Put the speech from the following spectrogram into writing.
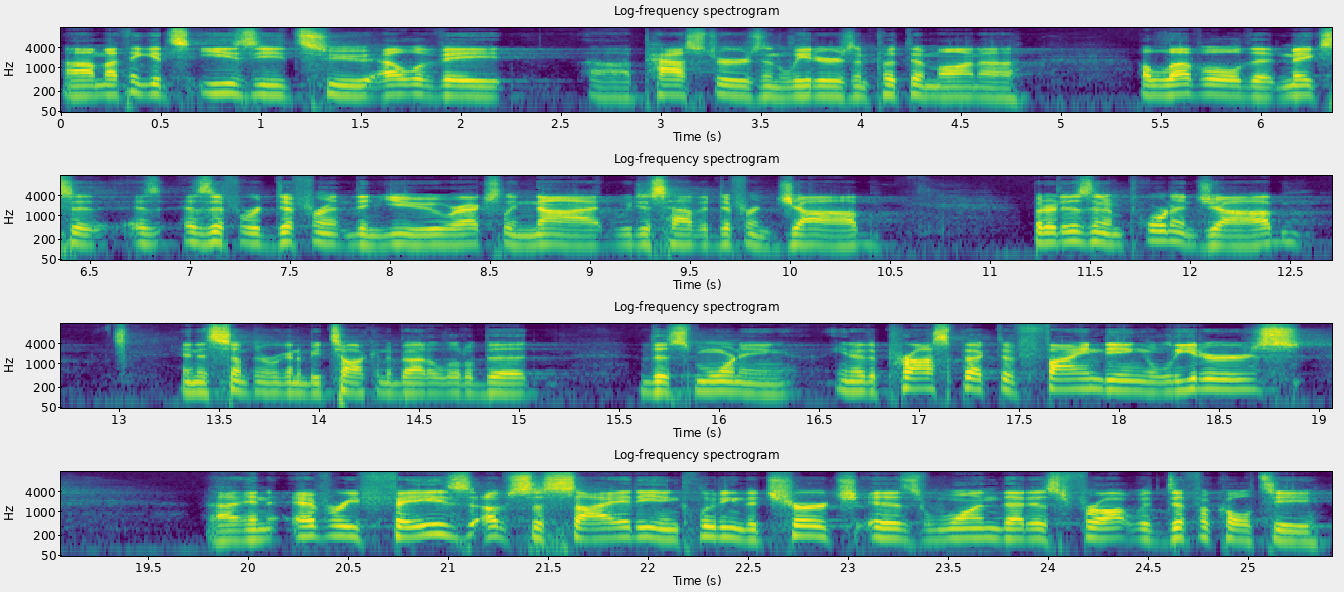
Um, I think it's easy to elevate uh, pastors and leaders and put them on a a level that makes it as, as if we're different than you. We're actually not. We just have a different job. But it is an important job, and it's something we're going to be talking about a little bit this morning. You know, the prospect of finding leaders uh, in every phase of society, including the church, is one that is fraught with difficulty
